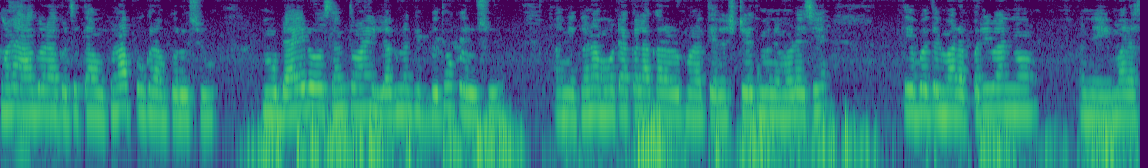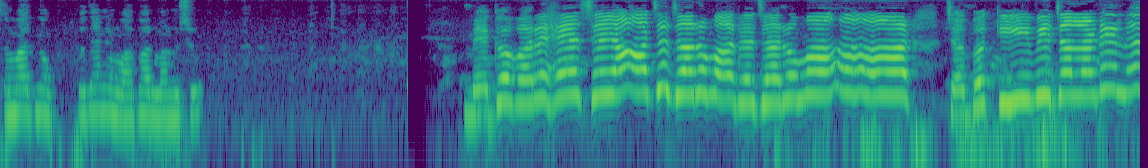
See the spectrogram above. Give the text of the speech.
ઘણા આગળ આગળ જતાં હું ઘણા પ્રોગ્રામ કરું છું. હું ડાયરો, સંતવાણી, લગ્નગીત બધું કરું છું અને ઘણા મોટા કલાકારો પણ અત્યારે સ્ટેજ મને મળે છે. તે બદલ મારા પરિવારનો અને મારા સમાજનો બધાને હું આભાર માનું છું. મેઘવર હે છે આજ ઝરમર ઝરમર. ચબકી વીજળીને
